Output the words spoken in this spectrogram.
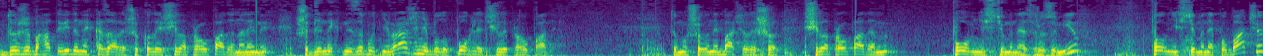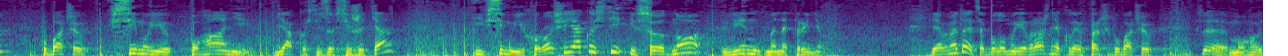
Дуже багато відданих казали, що коли Шіла Правопада на ними, що для них незабутнє враження було погляд Шіли Правопади. Тому що вони бачили, що Шіла Правопада повністю мене зрозумів, повністю мене побачив, побачив всі мої погані якості за всі життя і всі мої хороші якості, і все одно він мене прийняв. Я пам'ятаю, це було моє враження, коли я вперше побачив е, мого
